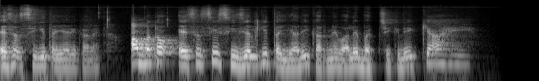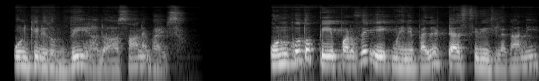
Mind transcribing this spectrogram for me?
एसएससी की तैयारी कर रहे हैं। अब बताओ एसएससी सीजीएल की तैयारी करने वाले बच्चे के लिए क्या है? उनके लिए तो बेहद आसान है भाई साहब। उनको तो पेपर से एक महीने पहले टेस्ट सीरीज़ लगानी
